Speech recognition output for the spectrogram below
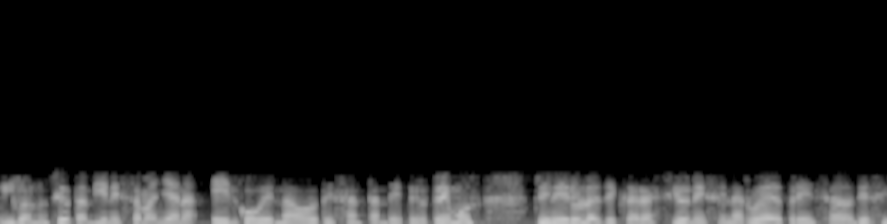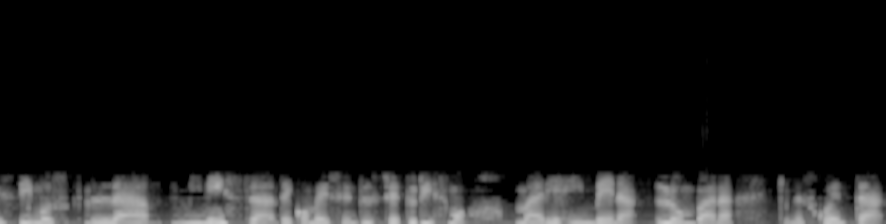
y lo anunció también esta mañana el gobernador de Santander. Pero tenemos primero las declaraciones en la rueda de prensa donde asistimos la ministra de Comercio, Industria y Turismo, María Jimena Lombana, que nos cuenta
